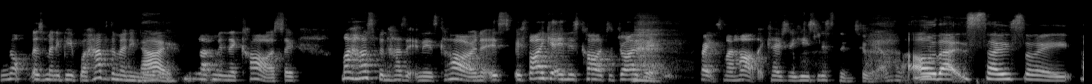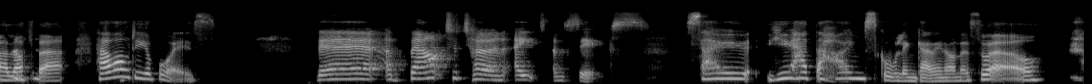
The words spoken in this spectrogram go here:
not as many people have them anymore. No. People have them in their car. So my husband has it in his car and it's if I get in his car to drive it breaks my heart that occasionally he's listening to it. Like, oh, that is so sweet. I love that. How old are your boys? They're about to turn eight and six. So you had the homeschooling going on as well.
